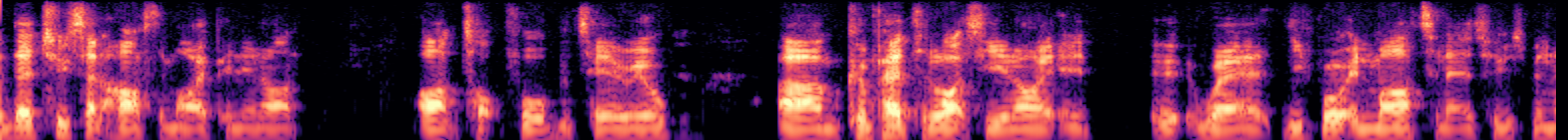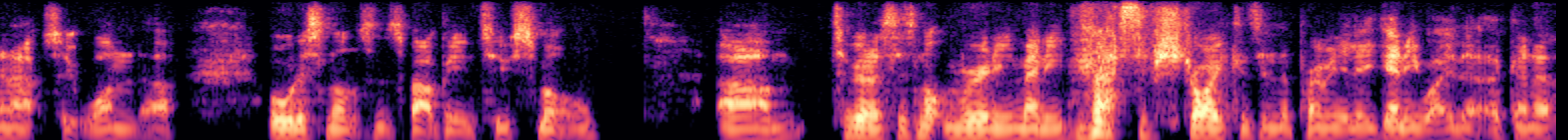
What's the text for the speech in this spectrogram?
their two centre halves, in my opinion, aren't aren't top four material um, compared to the likes of United, where you've brought in Martinez, who's been an absolute wonder. All this nonsense about being too small. Um, to be honest, there's not really many massive strikers in the Premier League anyway that are gonna.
